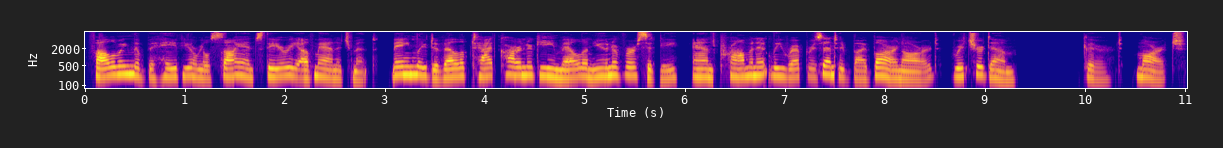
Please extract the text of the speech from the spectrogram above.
Following the behavioral science theory of management, mainly developed at Carnegie Mellon University and prominently represented by Barnard, Richard M. Cyert, March,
